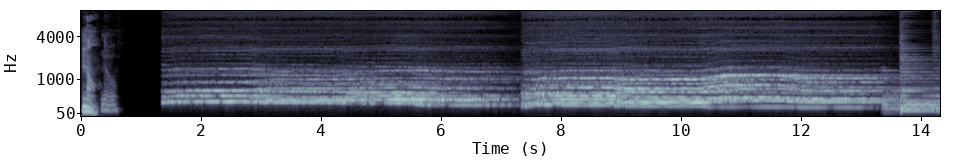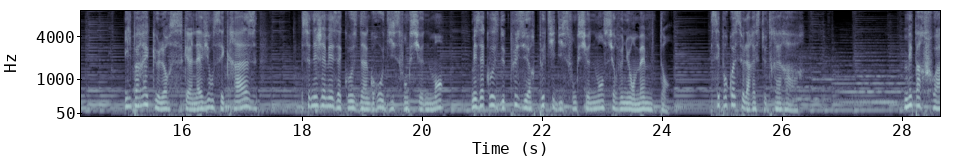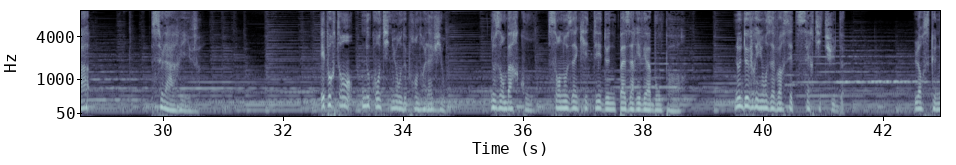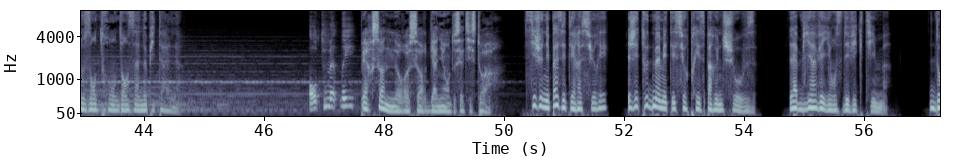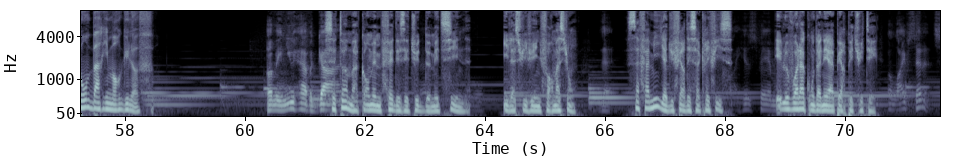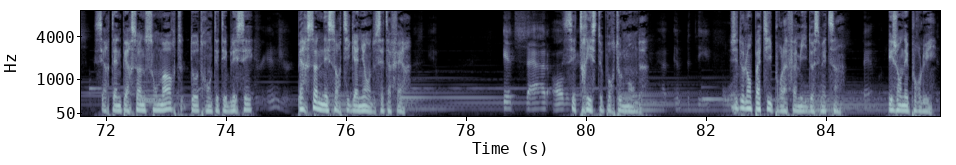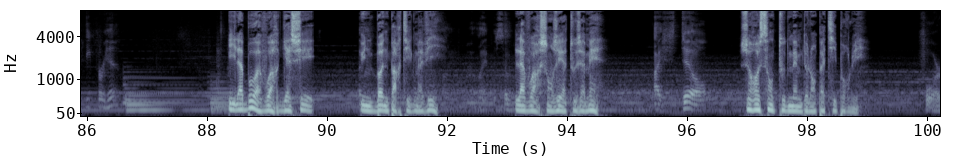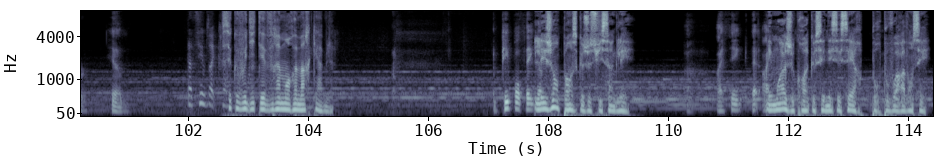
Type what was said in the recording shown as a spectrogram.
Non. Il paraît que lorsqu'un avion s'écrase, ce n'est jamais à cause d'un gros dysfonctionnement, mais à cause de plusieurs petits dysfonctionnements survenus en même temps. C'est pourquoi cela reste très rare. Mais parfois, cela arrive. Et pourtant, nous continuons de prendre l'avion. Nous embarquons sans nous inquiéter de ne pas arriver à bon port. Nous devrions avoir cette certitude lorsque nous entrons dans un hôpital. Personne ne ressort gagnant de cette histoire. Si je n'ai pas été rassurée, j'ai tout de même été surprise par une chose, la bienveillance des victimes, dont Barry Morguloff. Cet homme a quand même fait des études de médecine. Il a suivi une formation. Sa famille a dû faire des sacrifices. Et le voilà condamné à perpétuité. Certaines personnes sont mortes, d'autres ont été blessées. Personne n'est sorti gagnant de cette affaire. C'est triste pour tout le monde. J'ai de l'empathie pour la famille de ce médecin. Et j'en ai pour lui. Il a beau avoir gâché une bonne partie de ma vie, l'avoir changé à tout jamais, je ressens tout de même de l'empathie pour lui. Ce que vous dites est vraiment remarquable. Les gens pensent que je suis cinglé. Mais moi, je crois que c'est nécessaire pour pouvoir avancer.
